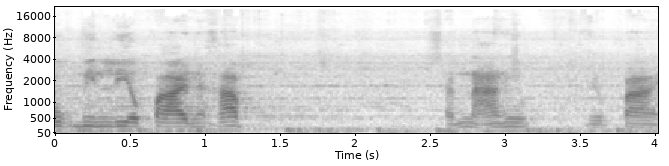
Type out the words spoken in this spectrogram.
6 มิลเรียวปลายนะครับ สันหนาหิวเรียวปลาย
